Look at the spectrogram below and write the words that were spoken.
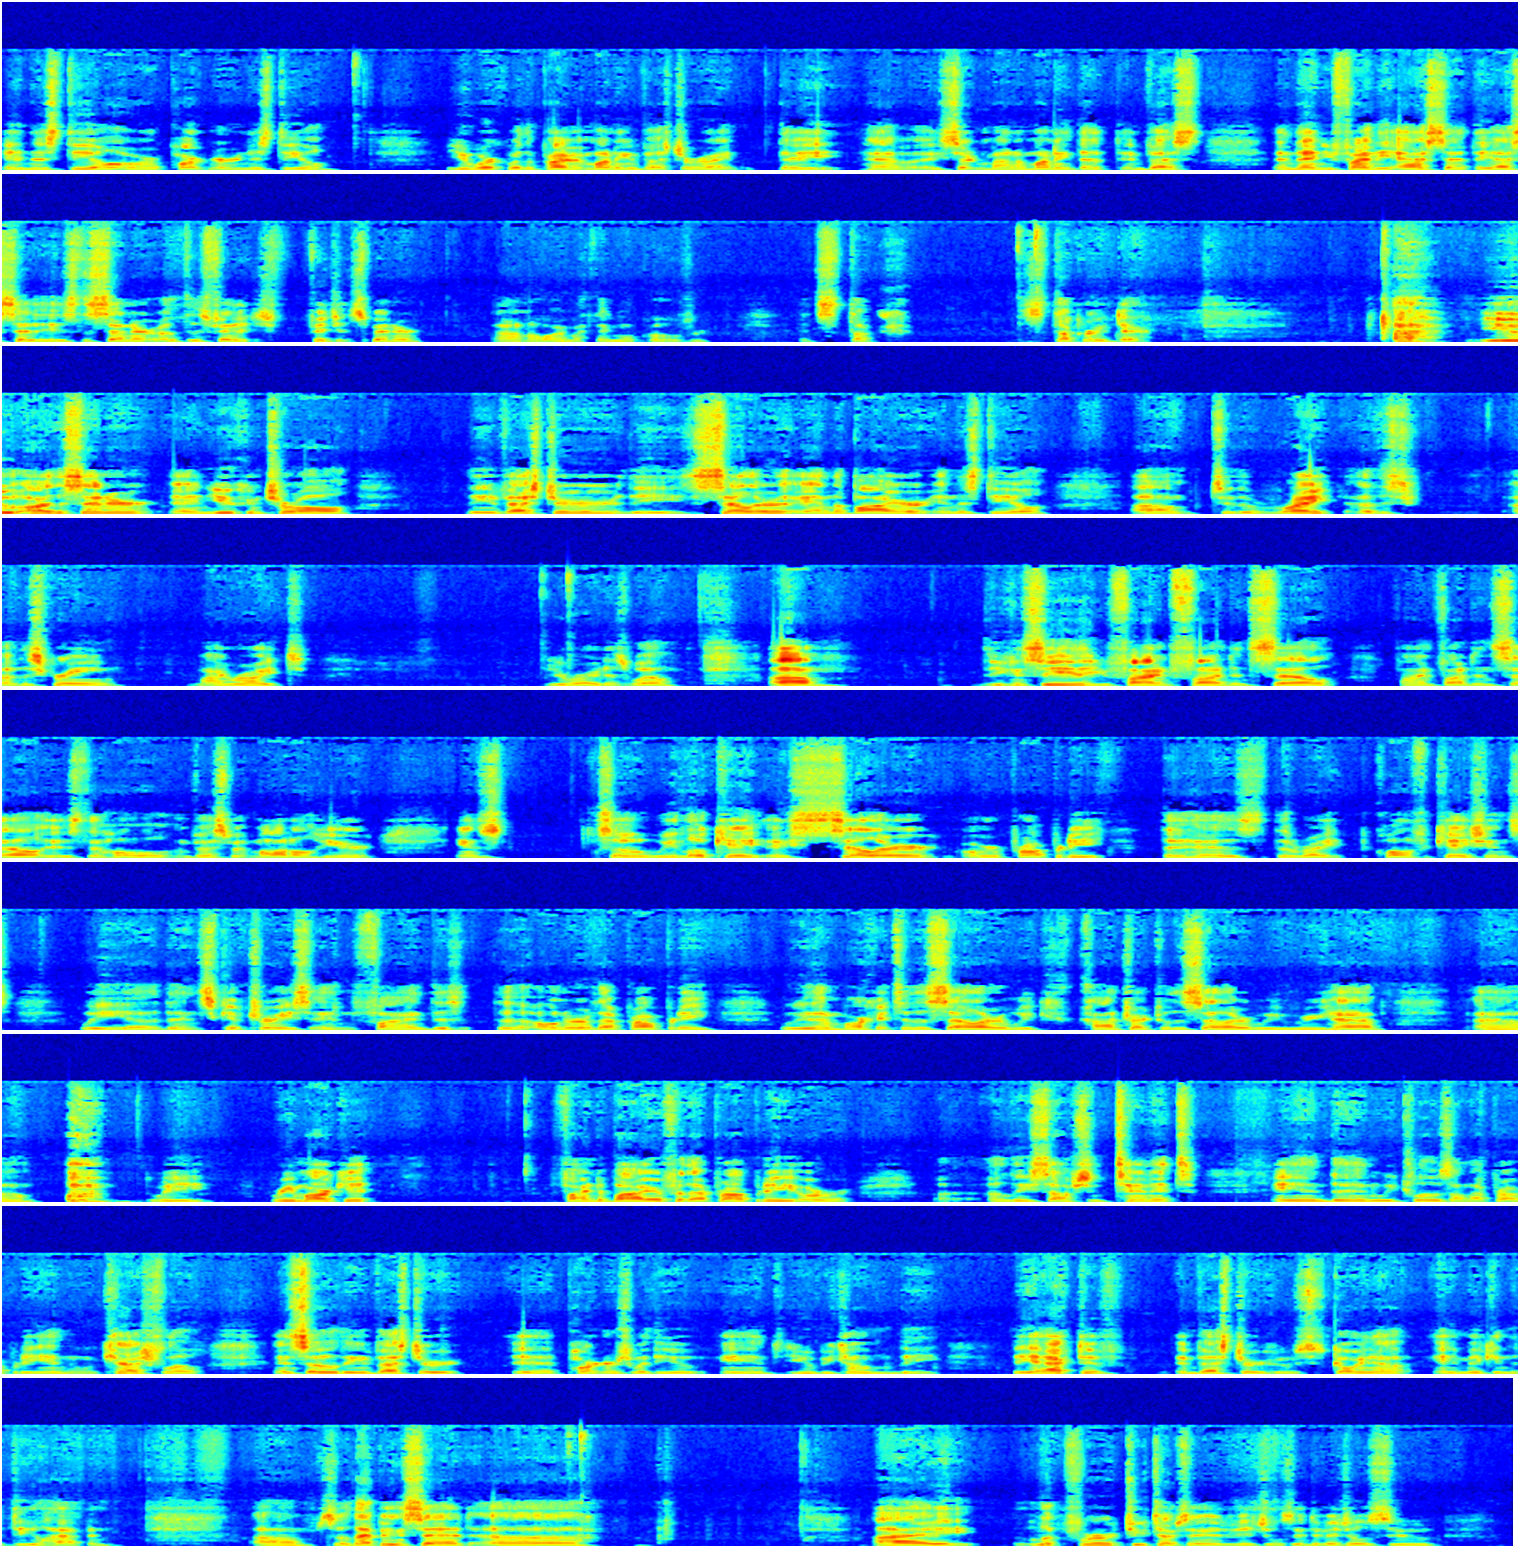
in this deal or a partner in this deal, you work with a private money investor, right? They have a certain amount of money that invests, and then you find the asset. The asset is the center of the fidget spinner. I don't know why my thing won't go over. It's stuck, stuck right there. you are the center and you control the investor, the seller, and the buyer in this deal. Um, to the right of the of the screen, my right, your right as well. Um, you can see that you find, fund, and sell. Find, fund, and sell is the whole investment model here, and so we locate a seller or a property that has the right qualifications. We uh, then skip trace and find the, the owner of that property. We then market to the seller. We contract with the seller. We rehab. Um, we remarket find a buyer for that property or a lease option tenant, and then we close on that property and we cash flow. And so the investor uh, partners with you, and you become the the active investor who's going out and making the deal happen. Um, so that being said, uh, I look for two types of individuals: individuals who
